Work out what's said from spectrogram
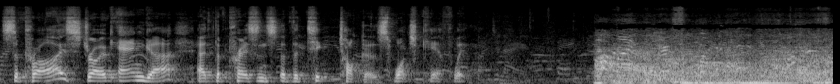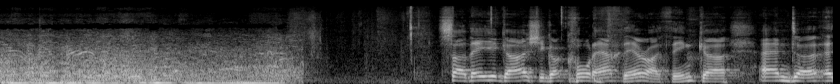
surprise stroke anger at the presence of the TikTokers. Watch carefully. Oh, So there you go. She got caught out there, I think. Uh, and uh,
